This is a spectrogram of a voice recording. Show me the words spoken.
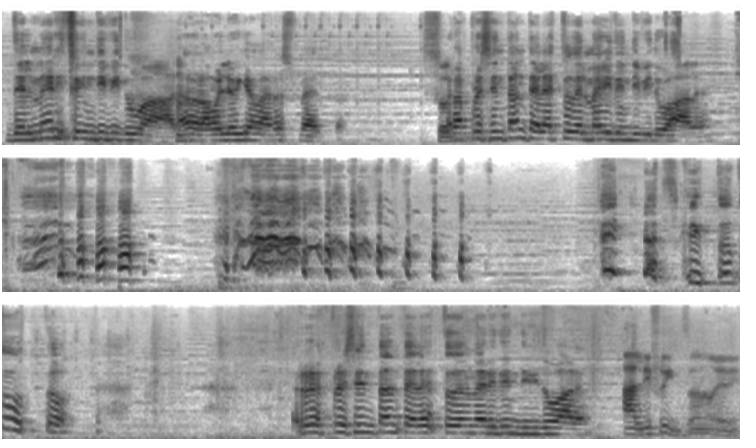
del merito individuale. Allora la voglio chiamare, aspetta. So- Rappresentante eletto del merito individuale. ha scritto tutto. Rappresentante eletto del merito individuale. Ah, li frizzano, vedi?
